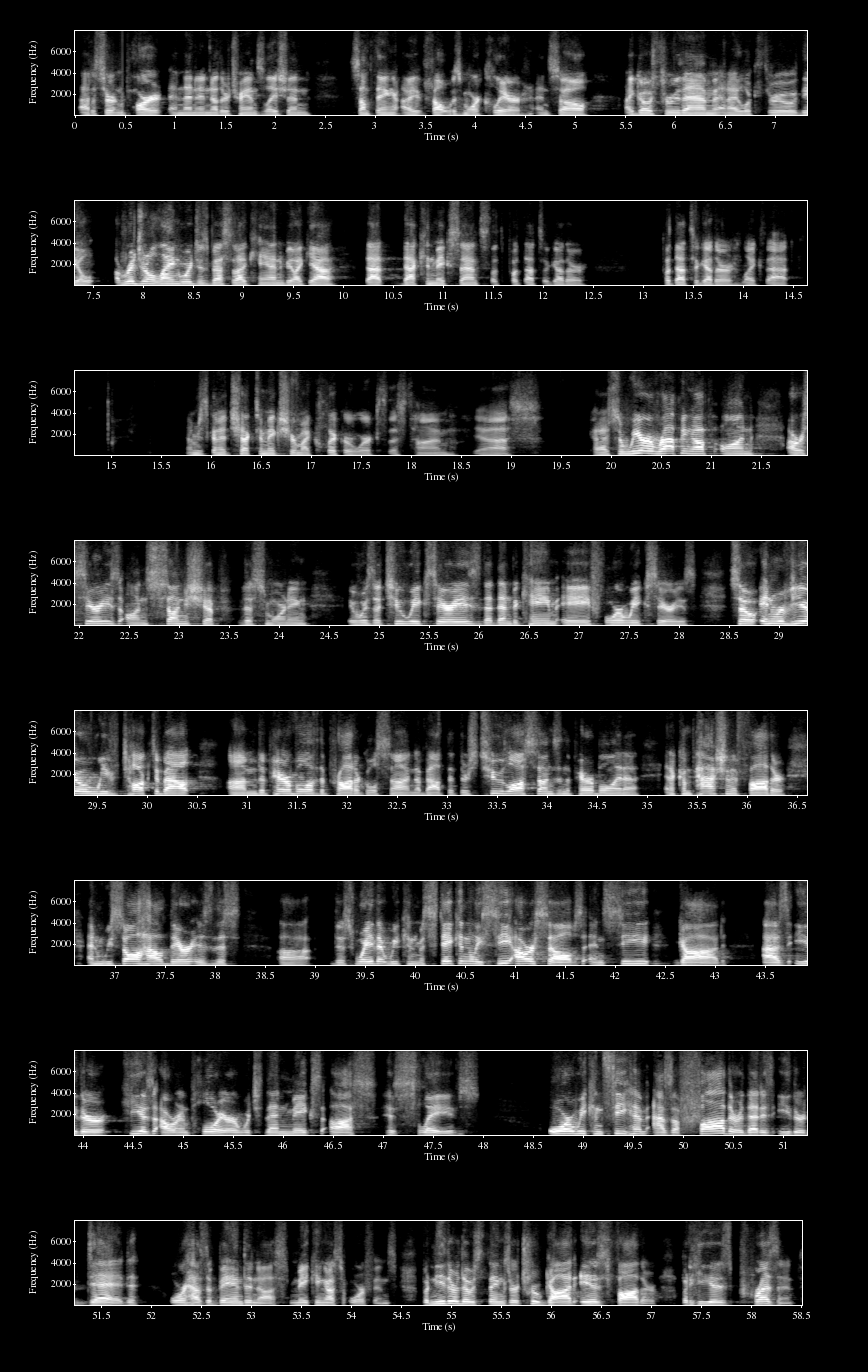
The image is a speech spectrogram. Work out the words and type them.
at a certain part, and then in another translation, something I felt was more clear. And so I go through them and I look through the original language as best as I can and be like, yeah, that that can make sense. Let's put that together. Put that together like that. I'm just going to check to make sure my clicker works this time. Yes. Okay, so we are wrapping up on our series on sonship this morning. It was a two week series that then became a four week series. So, in review, we've talked about um, the parable of the prodigal son, about that there's two lost sons in the parable and a, and a compassionate father. And we saw how there is this, uh, this way that we can mistakenly see ourselves and see God as either he is our employer, which then makes us his slaves, or we can see him as a father that is either dead or has abandoned us, making us orphans. But neither of those things are true. God is father, but he is present.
